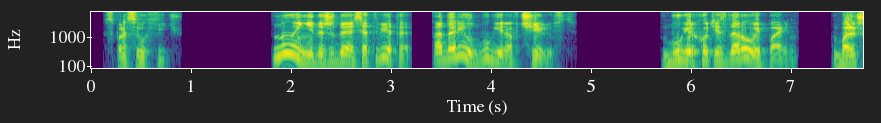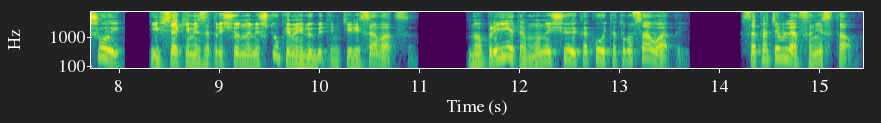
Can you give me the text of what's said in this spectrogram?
– спросил Хич. Ну и, не дожидаясь ответа, одарил Бугера в челюсть. Бугер хоть и здоровый парень, большой и всякими запрещенными штуками любит интересоваться, но при этом он еще и какой-то трусоватый. Сопротивляться не стал.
